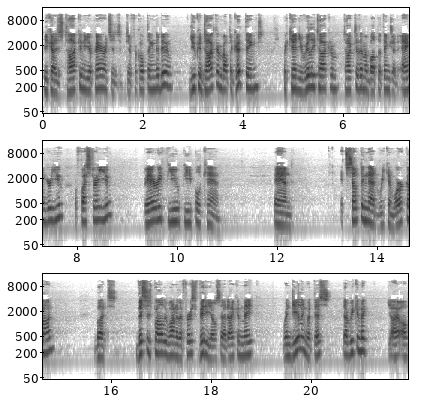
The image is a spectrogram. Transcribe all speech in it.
because talking to your parents is a difficult thing to do. You can talk to them about the good things, but can you really talk to them, talk to them about the things that anger you or frustrate you? Very few people can. And it's something that we can work on, but this is probably one of the first videos that I can make when dealing with this that we can make. I'm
